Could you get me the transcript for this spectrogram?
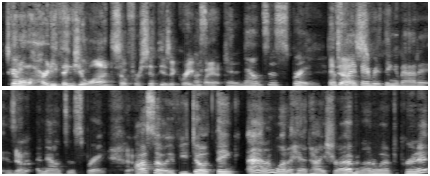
It's got all the hardy things you want. So forsythia is a great Plus, plant. It announces spring. That's my favorite thing about it is Yeah. it announces spring. Yeah. Also, if you don't think "Ah, I don't want a head high shrub and I don't want to have to prune it,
